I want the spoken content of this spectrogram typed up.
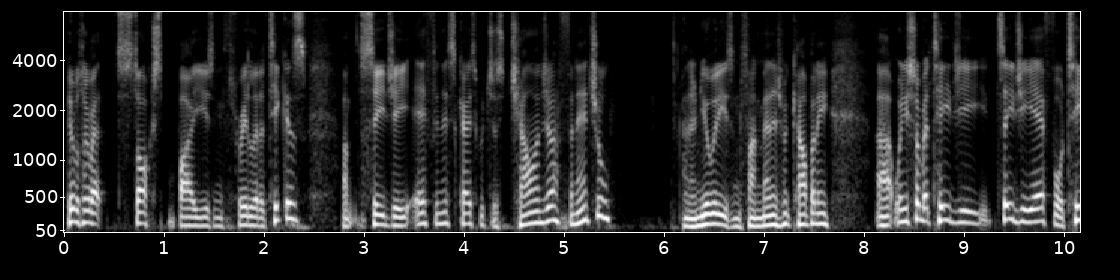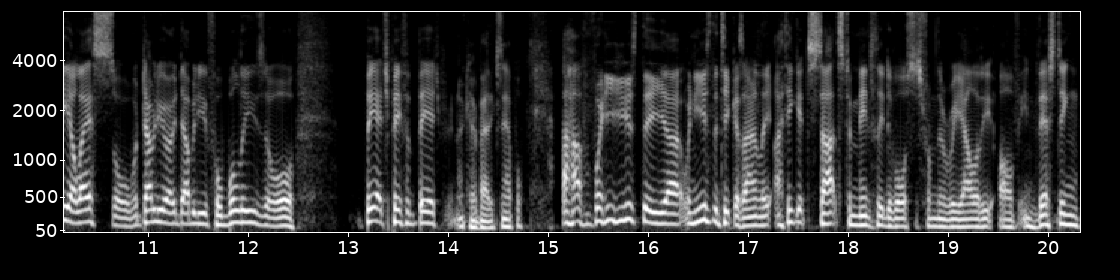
People talk about stocks by using three-letter tickers. Um, CGF in this case, which is Challenger Financial an annuities and fund management company. Uh, when you talk about TG, CGF or TLS or WOW for Woolies or BHP for BHP, okay, bad example. Um, when you use the uh, when you use the tickers only, I think it starts to mentally divorce us from the reality of investing.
